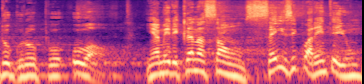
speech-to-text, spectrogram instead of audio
do grupo UOL. Em Americana são 6 e 41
